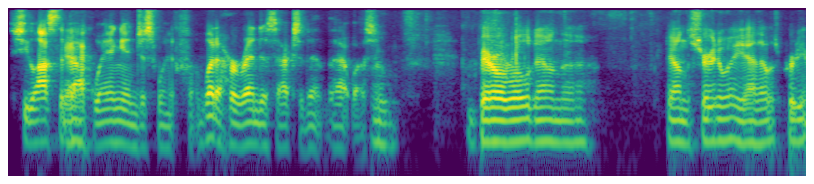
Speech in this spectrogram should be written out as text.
she lost the yeah. back wing and just went. What a horrendous accident that was. Barrel roll down the down the straightaway. Yeah, that was pretty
